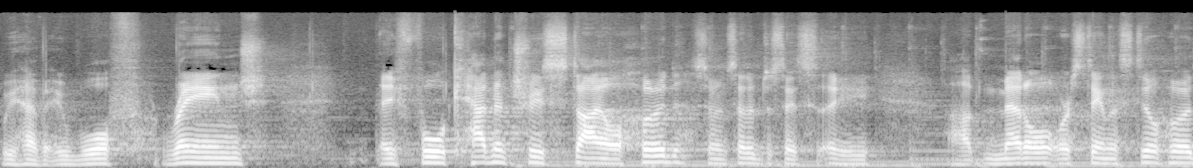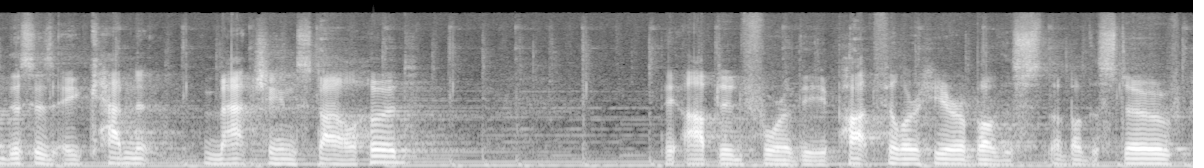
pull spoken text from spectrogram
We have a Wolf range, a full cabinetry style hood. So instead of just a, a uh, metal or stainless steel hood, this is a cabinet matching style hood. They opted for the pot filler here above the, above the stove,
